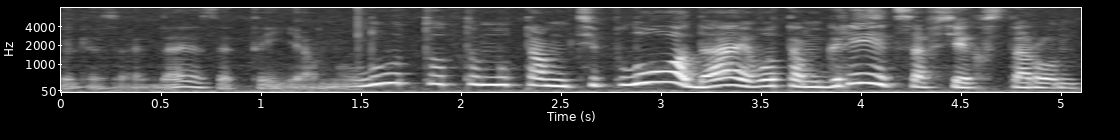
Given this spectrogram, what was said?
вылезать, да, из этой ямы. Ну, тут ему там тепло, да, его там греет со всех сторон.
